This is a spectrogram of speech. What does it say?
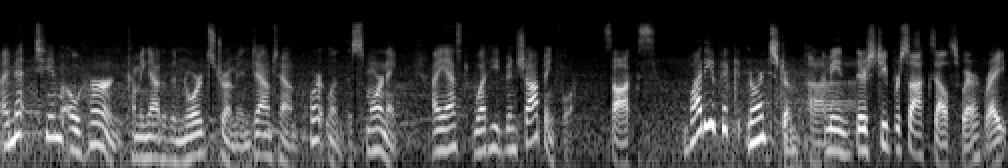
I met Tim O'Hearn coming out of the Nordstrom in downtown Portland this morning. I asked what he'd been shopping for. Socks. Why do you pick Nordstrom? Uh, I mean, there's cheaper socks elsewhere, right?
